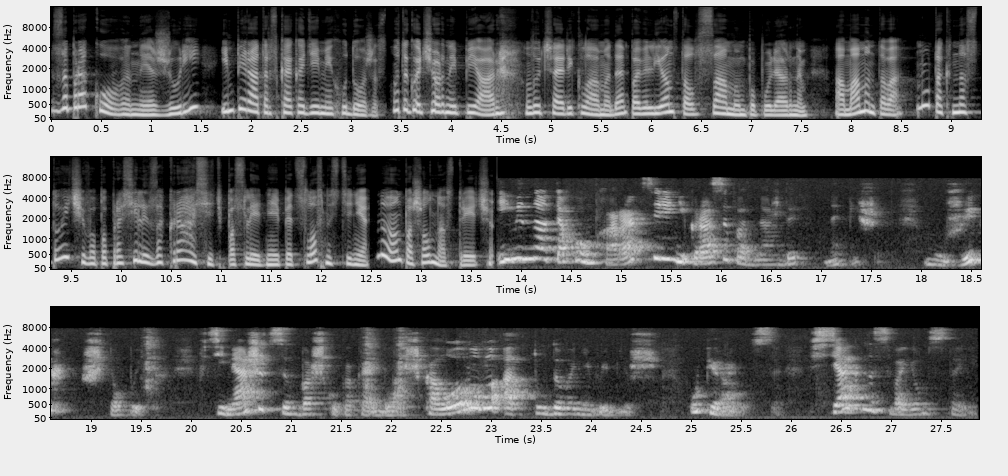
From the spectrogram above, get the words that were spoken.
забракованные жюри Императорской академии художеств. Вот такой черный пиар, лучшая реклама, да? Павильон стал самым популярным. А Мамонтова, ну так настойчиво попросили закрасить последние пять слов на стене, ну и он пошел навстречу. Именно о таком характере Некрасов однажды напишет. Мужик, что быть, втемяшится в башку какая блажь, Коломова оттуда не выбьешь. Упираются – всяк на своем стоит.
